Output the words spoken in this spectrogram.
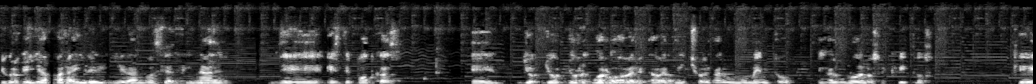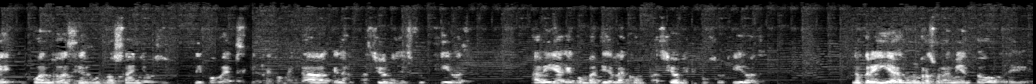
Yo creo que ya para ir llegando hacia el final de este podcast, eh, yo, yo, yo, recuerdo haber, haber dicho en algún momento, en alguno de los escritos, que cuando hace algunos años Lipovetsky recomendaba que las pasiones destructivas había que combatirlas con pasiones constructivas. No creía en un razonamiento de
